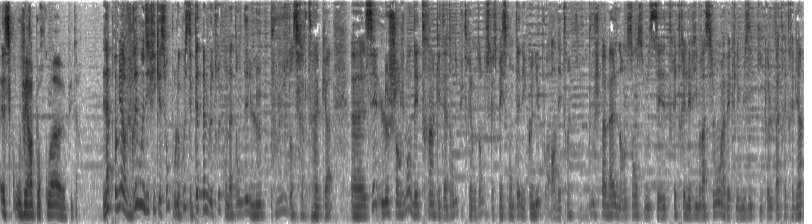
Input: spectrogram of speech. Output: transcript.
est-ce qu'on verra pourquoi euh, plus tard? La première vraie modification, pour le coup, c'est peut-être même le truc qu'on attendait le plus dans certains cas, euh, c'est le changement des trains qui était attendu depuis très longtemps, puisque Space Mountain est connu pour avoir des trains qui bougent pas mal, dans le sens où c'est très très les vibrations, avec les musiques qui collent pas très très bien,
